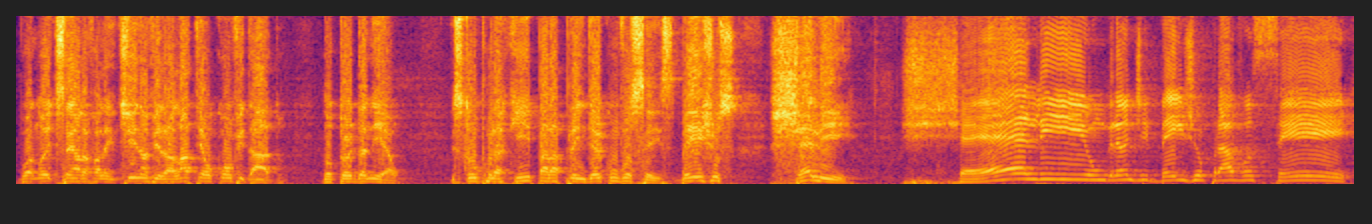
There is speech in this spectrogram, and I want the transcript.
Boa noite, senhora Valentina, Vira-Lata e ao convidado, Dr. Daniel. Estou por aqui para aprender com vocês. Beijos, Shelly. Shelly, um grande beijo para você.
